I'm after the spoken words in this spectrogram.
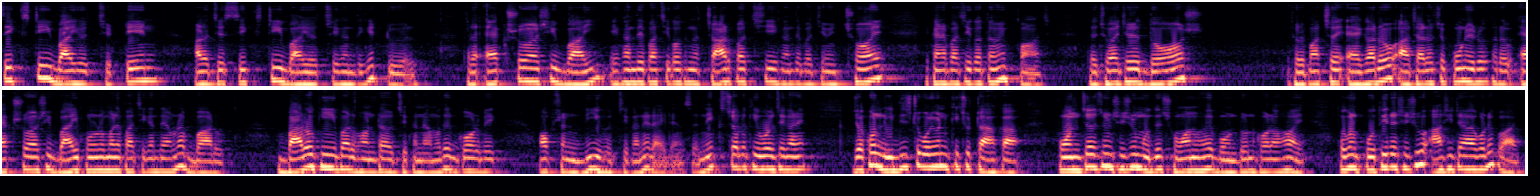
sixty by হচ্ছে টেন আর হচ্ছে সিক্সটি বাই হচ্ছে এখান থেকে টুয়েলভ তাহলে একশো আশি বাই এখান থেকে পাচ্ছি কত না, চার পাচ্ছি, এখান থেকে পাচ্ছি আমি ছয়, এখানে পাচ্ছি কত আমি পাঁচ। তাহলে ছয় ছেড়ে দশ সরি পাঁচ ছয় এগারো, আর চার হচ্ছে পনেরো, তাহলে একশো আশি বাই পনেরো মানে পাচ্ছি এখান থেকে আমরা বারো। বারো কিমি পার ঘণ্টা হচ্ছে এখানে আমাদের গড় অপশান ডি হচ্ছে এখানে রাইট অ্যান্সার নেক্সট চলো কী বলছে এখানে? যখন নির্দিষ্ট পরিমাণ কিছু টাকা পঞ্চাশ জন শিশুর মধ্যে সমানভাবে বন্টন করা হয়, তখন প্রতিটা শিশু আশি টাকা করে পায়।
